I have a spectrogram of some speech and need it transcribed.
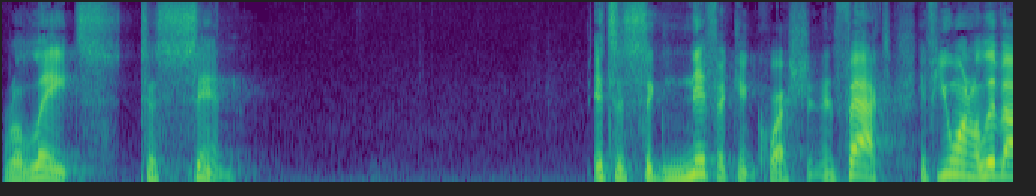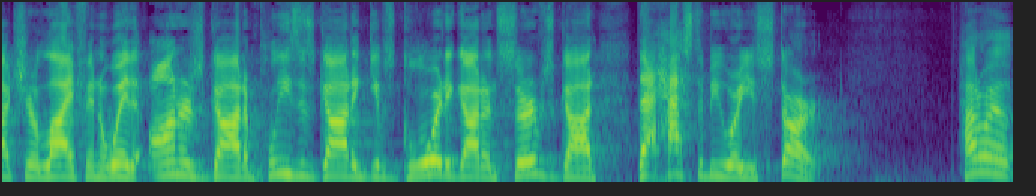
relates to sin. It's a significant question. In fact, if you want to live out your life in a way that honors God and pleases God and gives glory to God and serves God, that has to be where you start. How do I,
